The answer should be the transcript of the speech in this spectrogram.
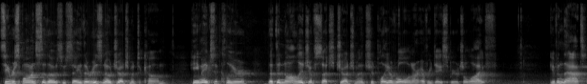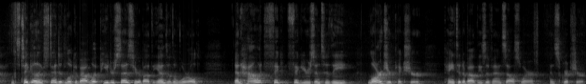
So he responds to those who say there is no judgment to come. He makes it clear that the knowledge of such judgment should play a role in our everyday spiritual life. Given that, let's take an extended look about what Peter says here about the end of the world and how it fig- figures into the larger picture painted about these events elsewhere in Scripture.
